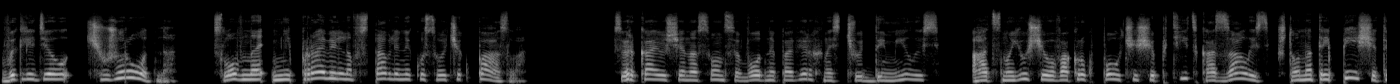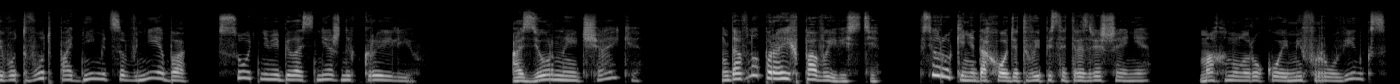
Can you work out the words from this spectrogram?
выглядел чужеродно, словно неправильно вставленный кусочек пазла. Сверкающая на солнце водная поверхность чуть дымилась, а от снующего вокруг полчища птиц казалось, что она трепещет и вот-вот поднимется в небо сотнями белоснежных крыльев. Озерные чайки? Давно пора их повывести. Все руки не доходят выписать разрешение. Махнула рукой Мифру Винкс,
